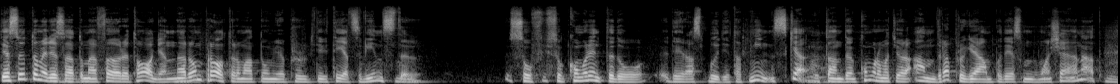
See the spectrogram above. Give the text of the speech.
Dessutom är det så att de här företagen, när de pratar om att de gör produktivitetsvinster mm. Så, så kommer inte då deras budget att minska. Mm. Utan den kommer de att göra andra program på det som de har tjänat. Mm.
